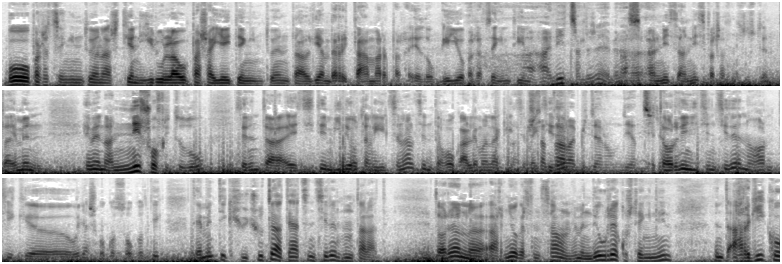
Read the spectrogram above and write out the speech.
bo pasatzen gintuen hastian hiru lau pasai egiten gintuen eta aldian berrita hamar pasai edo gehiago pasatzen gintuen. Ah, Hainitz, ere, beraz. Anitz, anitz pasatzen zuzten. Eta hemen, hemen anitz sofritu du, zeren eta ez ziten bide hortan egiten altzen, eta hok alemanak egiten ondian Eta horrein ditzen ziren, hortik, uh, oiaskoko zokotik, eta hementik xutxuta ateatzen ziren juntarat. Eta horrean, arnio gertzen zaun, hemen deurriak usten ginen, eta argiko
